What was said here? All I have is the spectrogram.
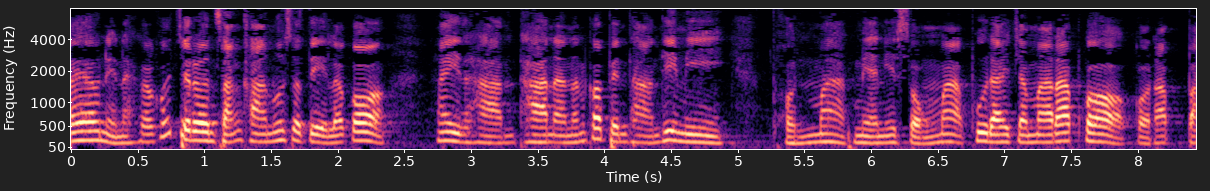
แล้วเนี่ยนะเราก็เจริญสังขานุสติแล้วก็ให้ทานทานอันนั้นก็เป็นทานที่มีผลมากมีอนิสงส์มาก ผู้ใดจะมารับก็ก็รับไป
